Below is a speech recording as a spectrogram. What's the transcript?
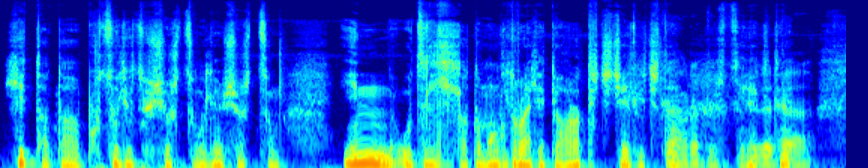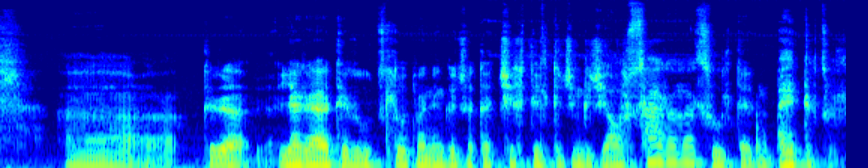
хит одоо бүх зүйлийг зөвшөөрсөн, үлэмшөөрсөн энэ үзэл одоо Монгол руу аль хэдийн ороод ирчихжээ л гэж та. Ороод ирсэн. Тэгээд тэр яриа тэр үзлүүд маань ингэж одоо чихт илдэж ингэж явсаар байгаа сүулдэ байдаг зүйл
